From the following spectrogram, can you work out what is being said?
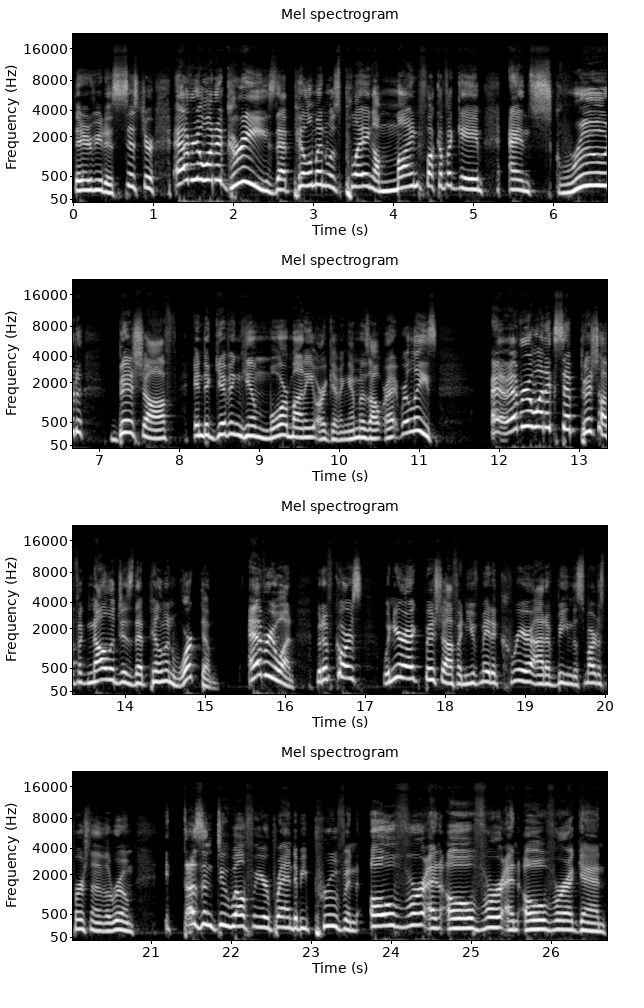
They interviewed his sister. Everyone agrees that Pillman was playing a mindfuck of a game and screwed Bischoff into giving him more money or giving him his outright release. Everyone except Bischoff acknowledges that Pillman worked him. Everyone. But of course, when you're Eric Bischoff and you've made a career out of being the smartest person in the room, it doesn't do well for your brand to be proven over and over and over again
